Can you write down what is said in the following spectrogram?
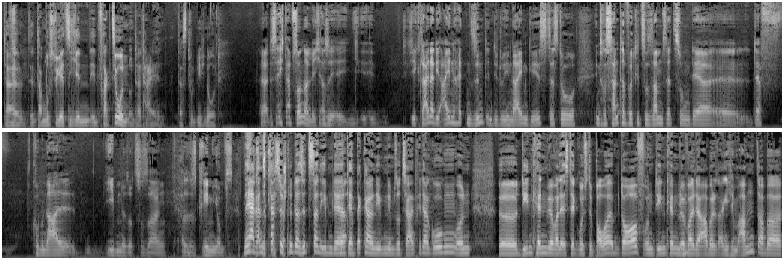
da, da musst du jetzt nicht in, in Fraktionen unterteilen. Das tut nicht Not. Ja, das ist echt absonderlich. Also äh, je, kleiner die Einheiten sind, in die du hineingehst, desto interessanter wird die Zusammensetzung der, äh, der Kommunalebene sozusagen, also des Gremiums. Naja, ganz klassisch, ne? Da sitzt dann eben der, Ja. der Bäcker neben dem Sozialpädagogen und äh, den kennen wir, weil er ist der größte Bauer im Dorf und den kennen wir, weil der arbeitet eigentlich im Amt, aber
